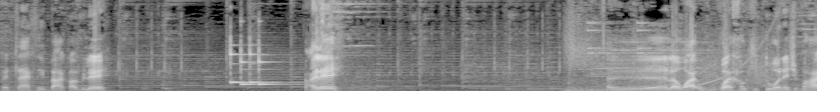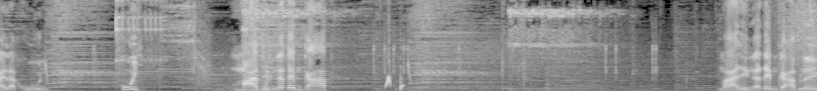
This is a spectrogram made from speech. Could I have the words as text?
เป็นแรกสิบบาทก่อนไปเลย ไปเลย เออแล้ววายโอ้โหวายเข้ากี่ตัวเนี่ยชิบหายแล้วคูณอุ้ยมาถึงก็เต็มกราฟมาถึงก็เต็มกราฟเลย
